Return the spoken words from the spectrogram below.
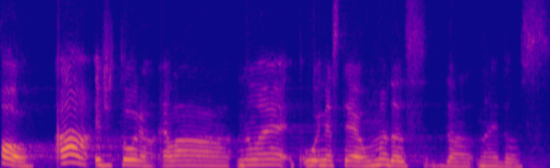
Oh, a editora, ela não é... O MST é uma das, da, né, das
